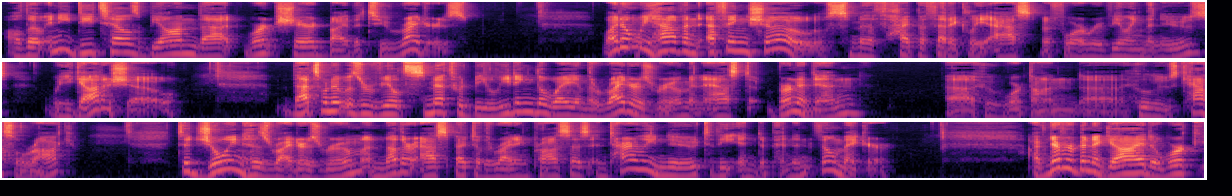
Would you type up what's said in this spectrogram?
although any details beyond that weren't shared by the two writers. Why don't we have an effing show? Smith hypothetically asked before revealing the news. We got a show. That's when it was revealed Smith would be leading the way in the writer's room and asked Bernardin, uh, who worked on uh, Hulu's Castle Rock, to join his writer's room, another aspect of the writing process entirely new to the independent filmmaker. I've never been a guy to work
